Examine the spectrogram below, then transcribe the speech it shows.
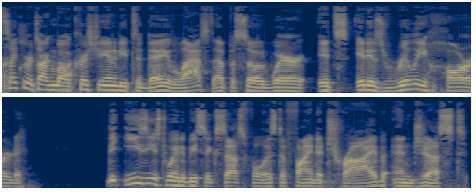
It's like we were talking about Christianity Today last episode, where it's it is really hard. The easiest way to be successful is to find a tribe and just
